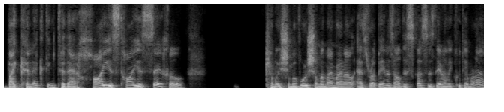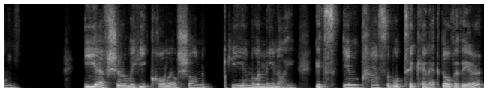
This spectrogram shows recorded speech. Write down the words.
by connecting to that highest, highest seichel, as Rabbeinu Zal discusses there in Likutei Moharan, it's impossible to connect over there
